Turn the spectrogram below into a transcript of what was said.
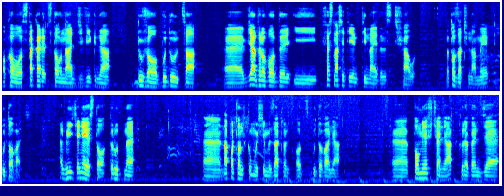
około staka redstone'a, dźwignia, dużo budulca, e, wiadro wody i 16 TNT na jeden strzał. No to zaczynamy budować. Jak widzicie nie jest to trudne, na początku musimy zacząć od zbudowania e, pomieszczenia, które będzie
